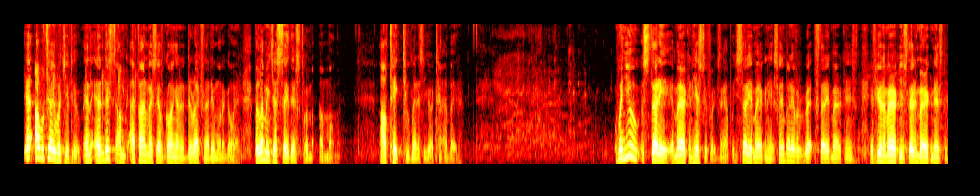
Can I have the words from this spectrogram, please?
Yeah, I will tell you what you do. And, and this, I'm, i find myself going in a direction I didn't want to go in. But let me just say this for a moment. I'll take two minutes of your time later when you study American history, for example, you study American history. Anybody ever studied American history? If you're an American, you study American history.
